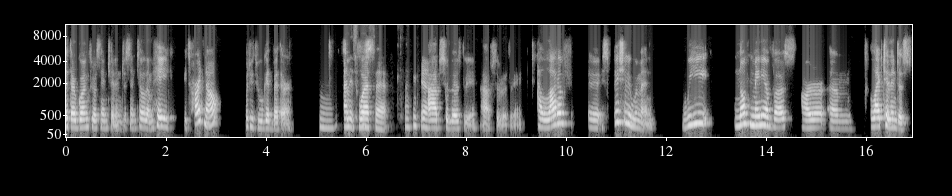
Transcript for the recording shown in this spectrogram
that are going through the same challenges and tell them, hey, it's hard now, but it will get better. Mm. And so it's worth it. yeah. Absolutely. Absolutely. A lot of, uh, especially women, we, not many of us are um, like challenges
